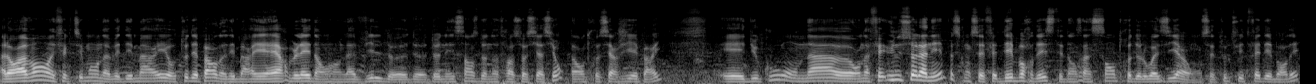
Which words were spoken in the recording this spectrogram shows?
Alors avant, effectivement, on avait démarré, au tout départ, on a démarré à Herblay dans la ville de, naissance de notre association, entre Cergy et Paris. Et du coup, on a, euh, on a fait une seule année parce qu'on s'est fait déborder. C'était dans un centre de loisirs, on s'est tout de suite fait déborder.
